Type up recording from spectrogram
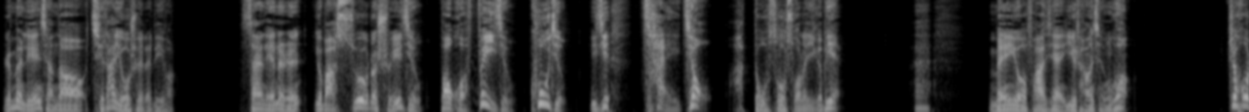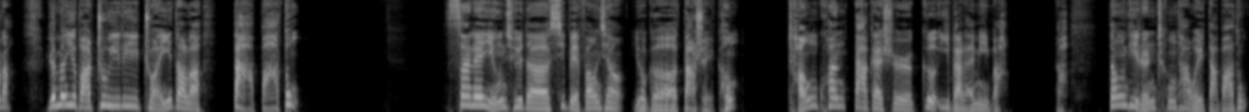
人们联想到其他有水的地方。三连的人又把所有的水井，包括废井、枯井以及菜窖啊，都搜索了一个遍，哎，没有发现异常情况。之后呢，人们又把注意力转移到了大巴洞。三连营区的西北方向有个大水坑，长宽大概是各一百来米吧，啊，当地人称它为大巴洞。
